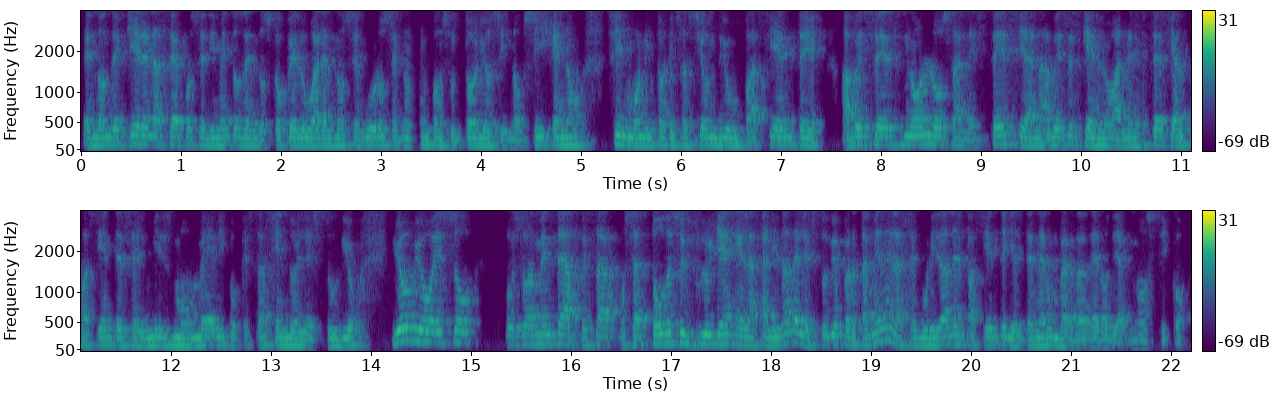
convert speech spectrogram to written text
en donde quieren hacer procedimientos de endoscopia en lugares no seguros, en un consultorio sin oxígeno, sin monitorización de un paciente, a veces no los anestesian, a veces quien lo anestesia al paciente es el mismo médico que está haciendo el estudio. Y obvio eso pues obviamente a pesar, o sea, todo eso influye en la calidad del estudio, pero también en la seguridad del paciente y el tener un verdadero diagnóstico.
